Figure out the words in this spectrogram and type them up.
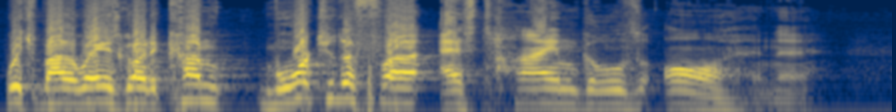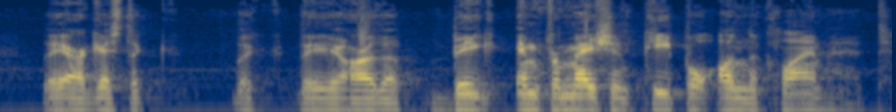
which, by the way, is going to come more to the front as time goes on. They are, I guess, the, they are the big information people on the climate.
